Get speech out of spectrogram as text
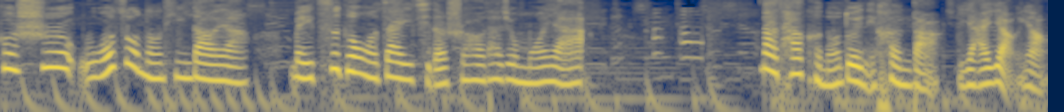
可是我总能听到呀，每次跟我在一起的时候他就磨牙，那他可能对你恨的牙痒痒。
